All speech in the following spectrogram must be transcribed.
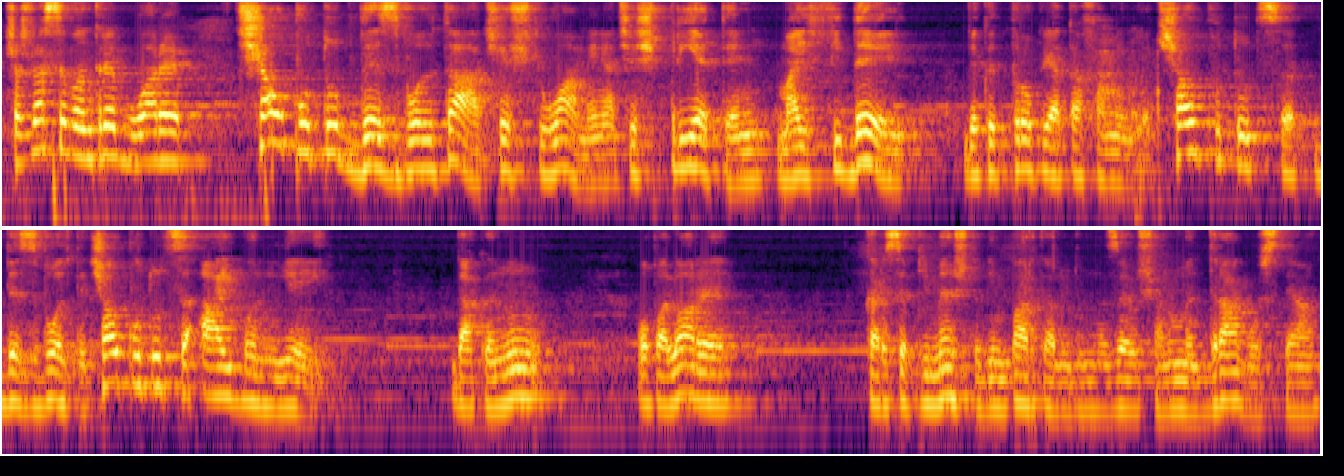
Și aș vrea să vă întreb, oare ce au putut dezvolta acești oameni, acești prieteni mai fideli decât propria ta familie? Ce au putut să dezvolte? Ce au putut să aibă în ei? Dacă nu o valoare care se primește din partea lui Dumnezeu și anume dragostea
